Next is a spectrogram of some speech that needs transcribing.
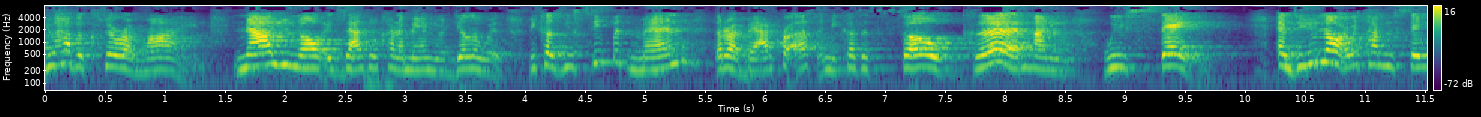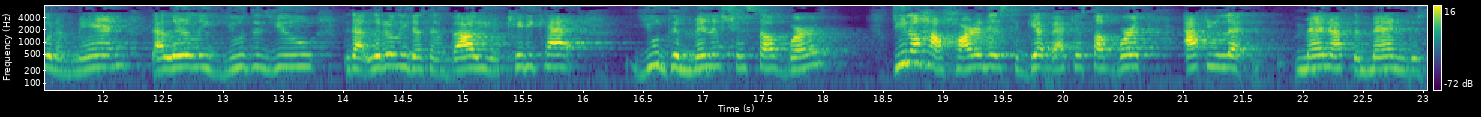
you have a clearer mind. Now you know exactly what kind of man you're dealing with. Because we sleep with men that are bad for us, and because it's so good, honey, we stay. And do you know every time you stay with a man that literally uses you, that literally doesn't value your kitty cat, you diminish your self-worth? Do you know how hard it is to get back your self-worth after you let men after men just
